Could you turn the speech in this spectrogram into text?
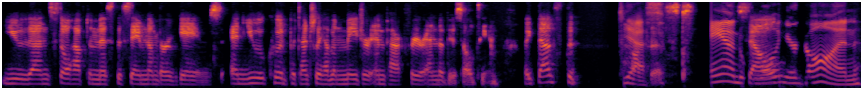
you then still have to miss the same number of games and you could potentially have a major impact for your NWSL team. Like that's the toughest. Yes. And while you're gone,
